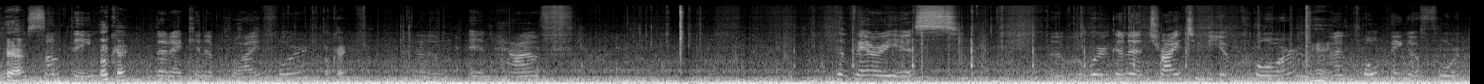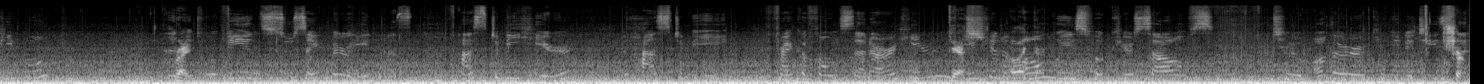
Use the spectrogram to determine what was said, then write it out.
or Yeah. something Okay. that I can apply for Okay. um, and have the various. Uh, we're gonna try to be a core. Mhm. I'm hoping of four people. And Right. It will be in Sault Ste. Marie. It has, has to be here. It has to be francophones that are here. Yes, You can I like that. always hook yourselves to other communities Sure. that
